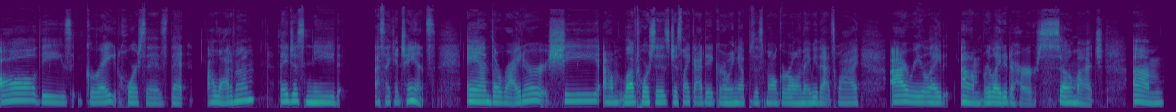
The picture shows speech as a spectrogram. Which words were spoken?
all these great horses that a lot of them, they just need a second chance. And the writer, she um, loved horses just like I did growing up as a small girl, and maybe that's why I relate um, related to her so much. Um,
